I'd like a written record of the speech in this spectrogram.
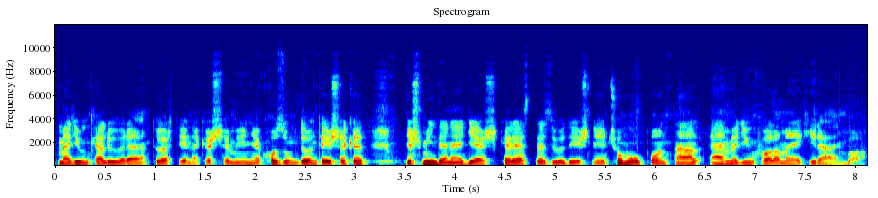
Megyünk előre, történnek események, hozunk döntéseket, és minden egyes kereszteződésnél, csomópontnál elmegyünk valamelyik irányba.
